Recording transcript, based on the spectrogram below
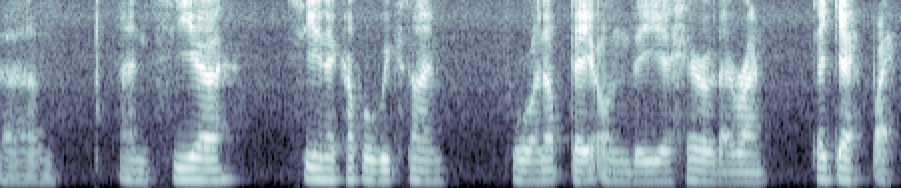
Um, and see you, see you in a couple of weeks' time for an update on the uh, hero that I ran. Take care. Bye.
